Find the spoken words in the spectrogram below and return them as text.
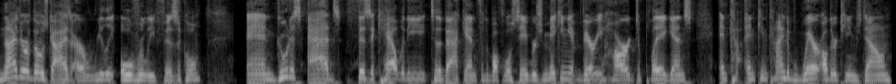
Neither of those guys are really overly physical. And Gudas adds physicality to the back end for the Buffalo Sabres, making it very hard to play against and, and can kind of wear other teams down.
